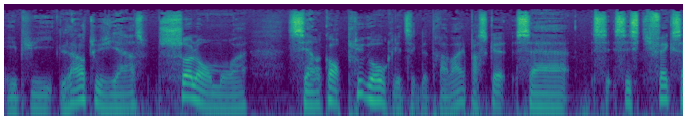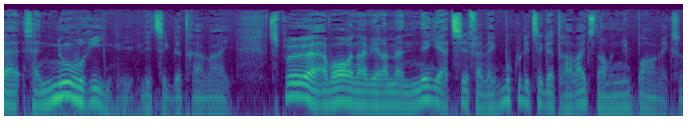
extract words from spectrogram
Et puis, l'enthousiasme, selon moi, c'est encore plus gros que l'éthique de travail parce que ça, c'est ce qui fait que ça, nourrit l'éthique de travail. Tu peux avoir un environnement négatif avec beaucoup d'éthique de travail, tu t'en vas nulle part avec ça.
